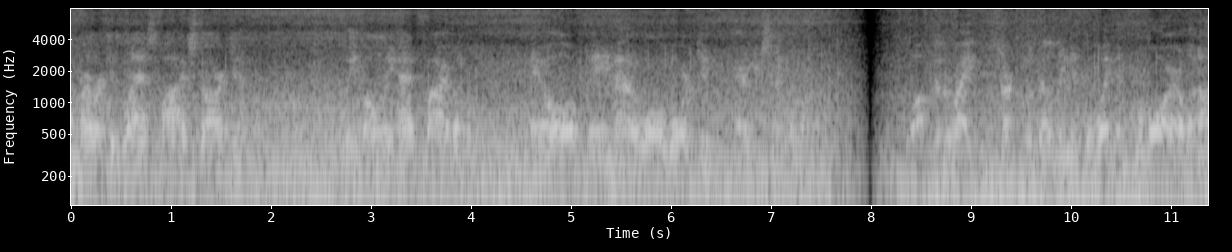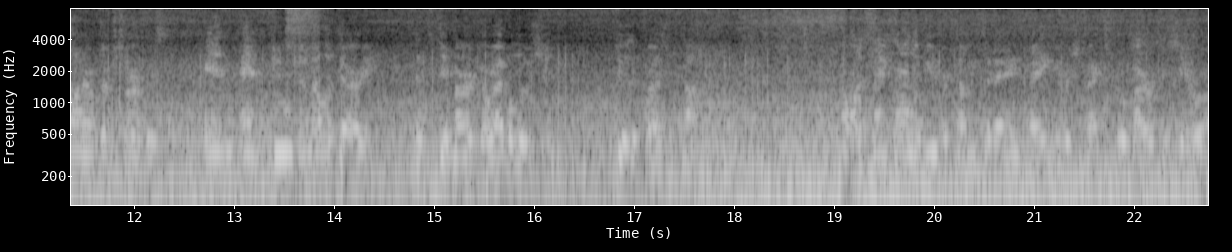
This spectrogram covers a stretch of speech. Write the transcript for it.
America's last five-star general. We've only had five of them. They all came out of World War II, every single one. Off to the right, circle of building is the Women's Memorial in honor of their service in and to the military since the American Revolution to the present time. I want to thank all of you for coming today, paying your respects to America's heroes.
